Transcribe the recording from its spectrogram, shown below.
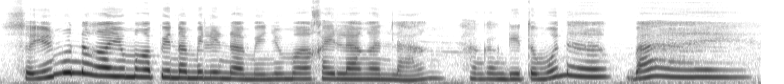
So yun muna nga yung mga pinamili namin, yung mga kailangan lang. Hanggang dito muna. Bye!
